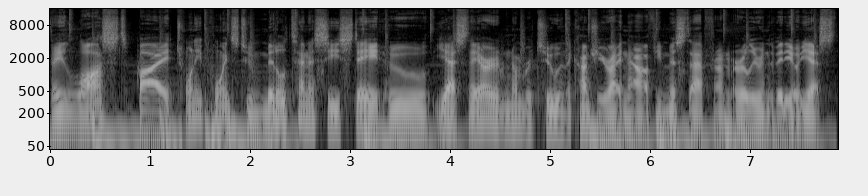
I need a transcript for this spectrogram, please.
They lost by 20 points to Middle Tennessee State, who, yes, they are number two in the country right now. If you missed that from earlier in the video, yes,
